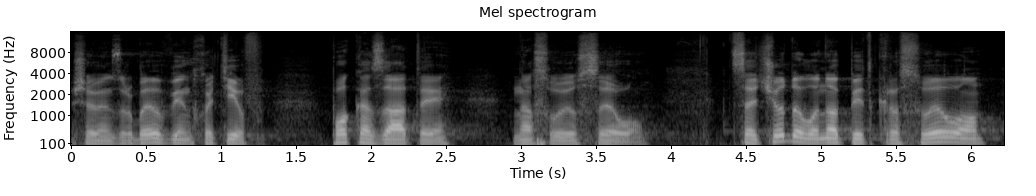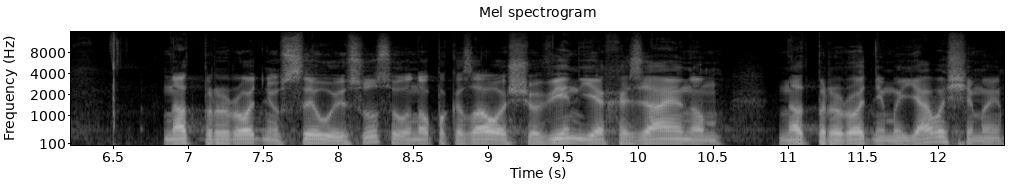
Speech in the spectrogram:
що він зробив, він хотів показати на свою силу. Це чудо воно підкреслило надприродню силу Ісуса, воно показало, що Він є хазяїном над природніми явищами.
